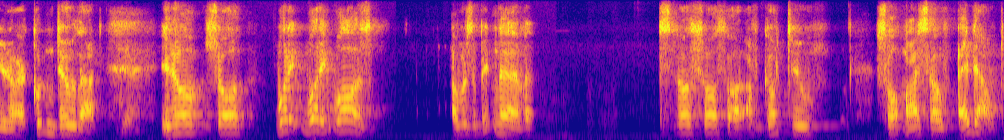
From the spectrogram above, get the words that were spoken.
you know, I couldn't do that. Yeah. You know, so what it what it was, I was a bit nervous. So, so I thought I've got to sort myself head out.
